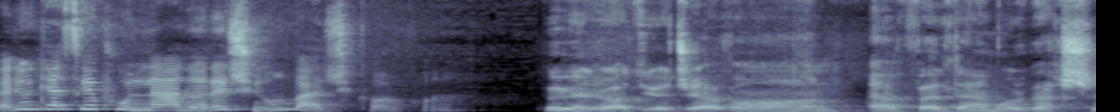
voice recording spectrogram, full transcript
ولی اون کسی که پول نداره چی؟ اون باید چیکار کنه؟ ببین رادیو جوان اول در مورد بخش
